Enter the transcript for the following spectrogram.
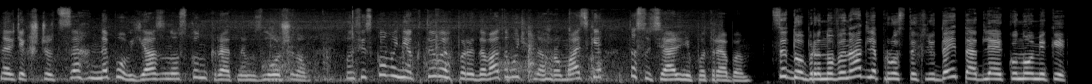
навіть якщо це не пов'язано з конкретним злочином. Конфісковані активи передаватимуть на громадські та соціальні потреби. Це добра новина для простих людей та для економіки.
